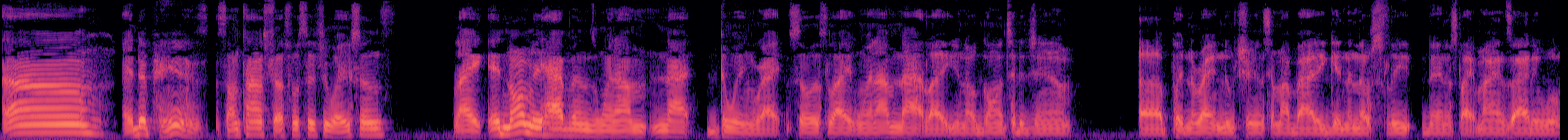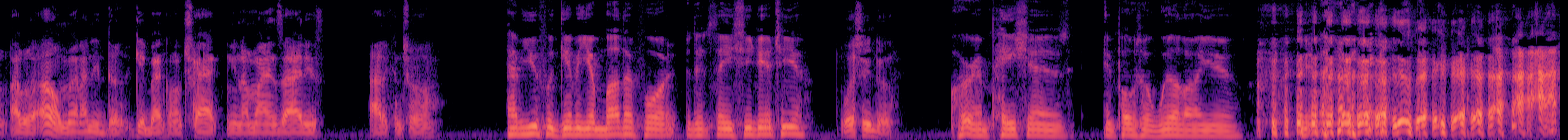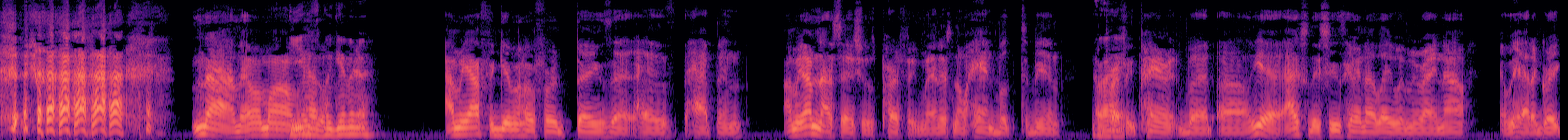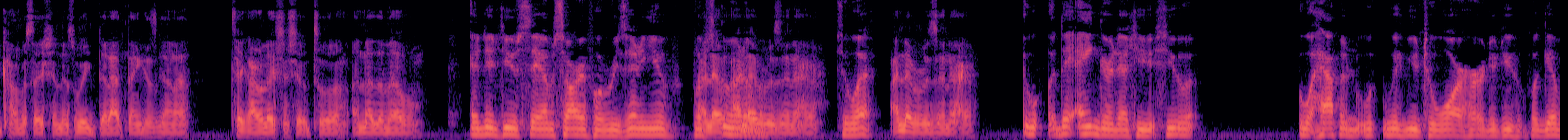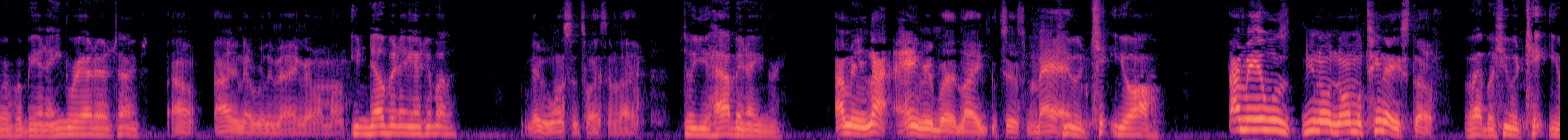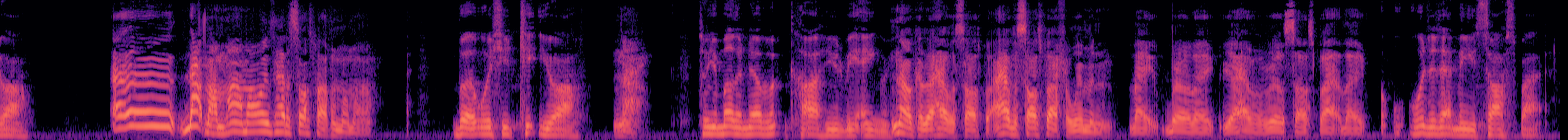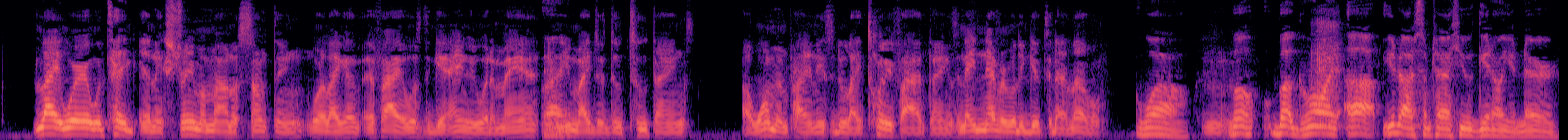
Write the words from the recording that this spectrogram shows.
Um, it depends. Sometimes stressful situations. Like it normally happens when I'm not doing right. So it's like when I'm not like you know going to the gym, uh, putting the right nutrients in my body, getting enough sleep. Then it's like my anxiety will. I'll be like, oh man, I need to get back on track. You know, my anxiety's out of control. Have you forgiven your mother for the things she did to you? What she do? Her impatience, impose her will on you. Nah, man, my mom. you have a- forgiven her? I mean, I've forgiven her for things that has happened. I mean, I'm not saying she was perfect, man. There's no handbook to being a Right. perfect parent, but uh, yeah, actually, she's here in LA with me right now, and we had a great conversation this week that I think is gonna take our relationship to a, another level. And did you say, I'm sorry for resenting you? For I never, screwing I never over?" resented her. So what? I never resented her. The anger that you, you what happened with you toward her, did you forgive her for being angry at her at times? I, I ain't never really been angry at my mom. You never been angry at your mother? Maybe once or twice in life. So you have been angry. I mean, not angry, but like just mad. She would tick you off, I mean, it was you know normal teenage stuff. right? But she would tick you off. Uh, not my mom. I always had a soft spot for my mom. But would she tick you off? No, So your mother never caused you to be angry. no, because I have a soft spot. I have a soft spot for women. Like, bro, like, yeah, I have a real soft spot. Like, What does that mean, soft spot? Like where it would take an extreme amount of something. Where like if, I was to get angry with a man, Right. and you might just do two things. A woman probably needs to do like twenty five things, and they never really get to that level. Wow. Mm-hmm. But but growing up, you know, sometimes she would get on your nerve.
